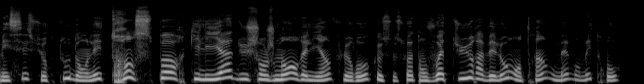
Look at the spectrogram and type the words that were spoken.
Mais c'est surtout dans les transports qu'il y a du changement, Aurélien Fleureau, que ce soit en voiture, à vélo, en train ou même en métro.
